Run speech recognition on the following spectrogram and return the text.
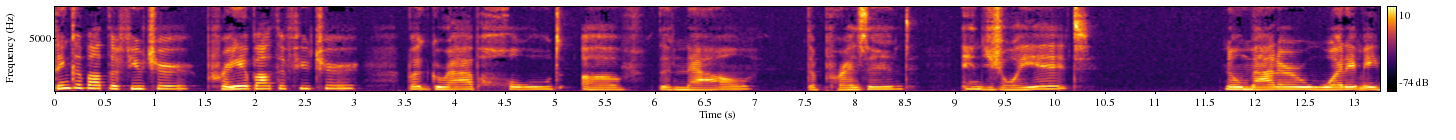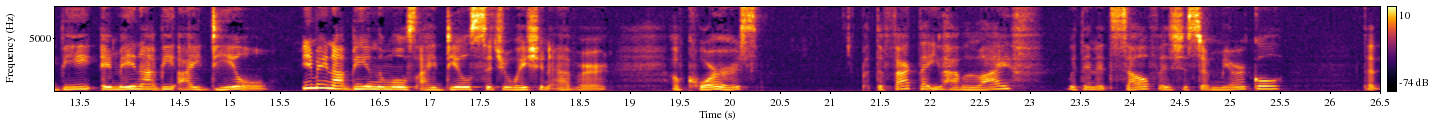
think about the future, pray about the future, but grab hold of the now, the present, enjoy it. No matter what it may be, it may not be ideal. You may not be in the most ideal situation ever, of course. But the fact that you have life within itself is just a miracle. That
